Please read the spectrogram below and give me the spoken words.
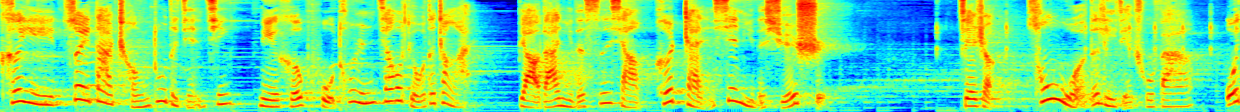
可以最大程度的减轻你和普通人交流的障碍，表达你的思想和展现你的学识。接着，从我的理解出发，我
